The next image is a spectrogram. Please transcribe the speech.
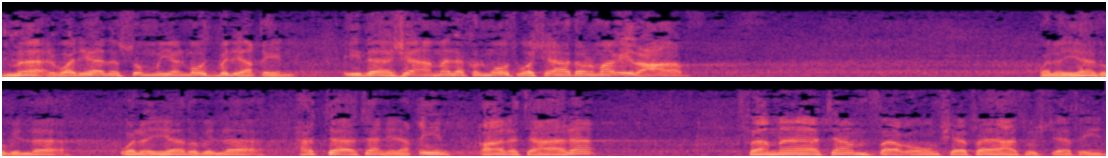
ما ولهذا سمي الموت باليقين. إذا جاء ملك الموت وشاهده المريض عرف. والعياذ بالله والعياذ بالله. حتى أتاني اليقين. قال تعالى فما تنفعهم شفاعة الشافعين.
